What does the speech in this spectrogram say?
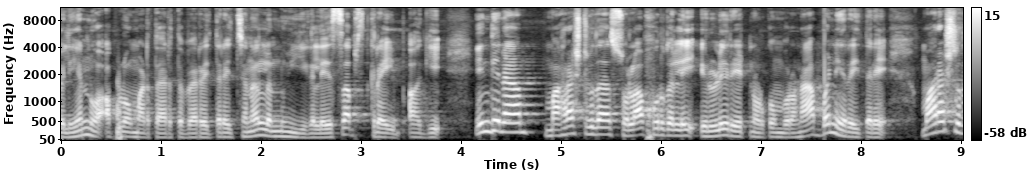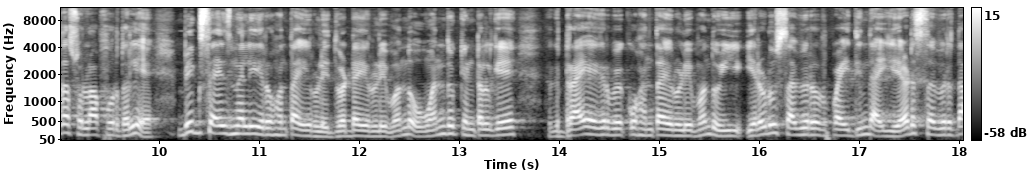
ಬೆಲೆಯನ್ನು ಅಪ್ಲೋಡ್ ಮಾಡ್ತಾ ಇರ್ತೇವೆ. ರೈತರ, ಈ ಚಾನಲನ್ನು ಈಗಲೇ ಸಬ್ಸ್ಕ್ರೈಬ್ ಆಗಿ. ಇಂದಿನ ಮಹಾರಾಷ್ಟ್ರದ ಸೊಲ್ಲಾಪುರದಲ್ಲಿ ಈರುಳ್ಳಿ ರೇಟ್ ನೋಡ್ಕೊಂಬರೋಣ ಬನ್ನಿ ರೈತರೇ, ಮಹಾರಾಷ್ಟ್ರದ ಸೊಲ್ಲಾಪುರದಲ್ಲಿ ಬಿಗ್ ಸೈಜ್ನಲ್ಲಿ ಇರುವಂಥ ಈರುಳ್ಳಿ, ದೊಡ್ಡ ಈರುಳ್ಳಿ ಬಂದು ಒಂದು ಕ್ವಿಂಟಲ್ಗೆ ಡ್ರೈ ಆಗಿರಬೇಕು ಅಂತ ಈರುಳ್ಳಿ ಬಂದು ಈ ಎರಡು ಸಾವಿರ ರೂಪಾಯಿದಿಂದ ಎರಡು ಸಾವಿರದ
